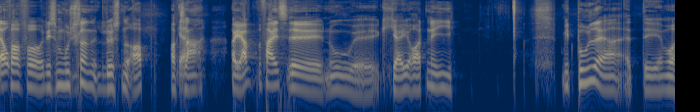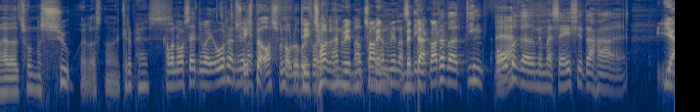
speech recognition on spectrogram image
Jo. For at få ligesom musklerne løsnet op og Ja. Og jeg var faktisk, øh, nu øh, kigger jeg i 8. i, mit bud er, at det må have været 2007 eller sådan noget. Kan det passe? Og hvornår sagde du, det var i 8, han Du skal vinder? ikke spørge os, hvornår du har Det er i 12, han vinder. Men 12 han vinder, så men det kan godt have været din Ja. forberedende massage, der har... Ja,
